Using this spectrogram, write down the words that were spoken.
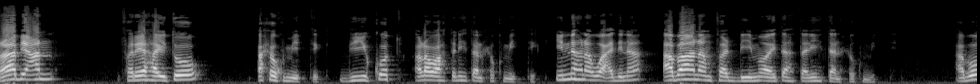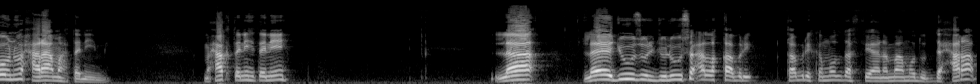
رابعا فريهايتو أحكمتك ديكوت على واحد تن حكمتك إنهنا وعدنا أبانا فرديمو أي تهتنيه تن حكمت أبونو حرام اهتنيمي محق تنيه تنيه لا لا يجوز الجلوس على القبر. قبر كمول دفي أنا ما مدد حرام.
